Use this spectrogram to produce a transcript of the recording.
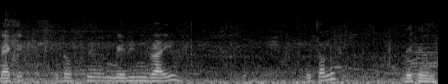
ব্যাকে এটা হচ্ছে মেরিন ড্রাইভ তো চলো দেখে নিই।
